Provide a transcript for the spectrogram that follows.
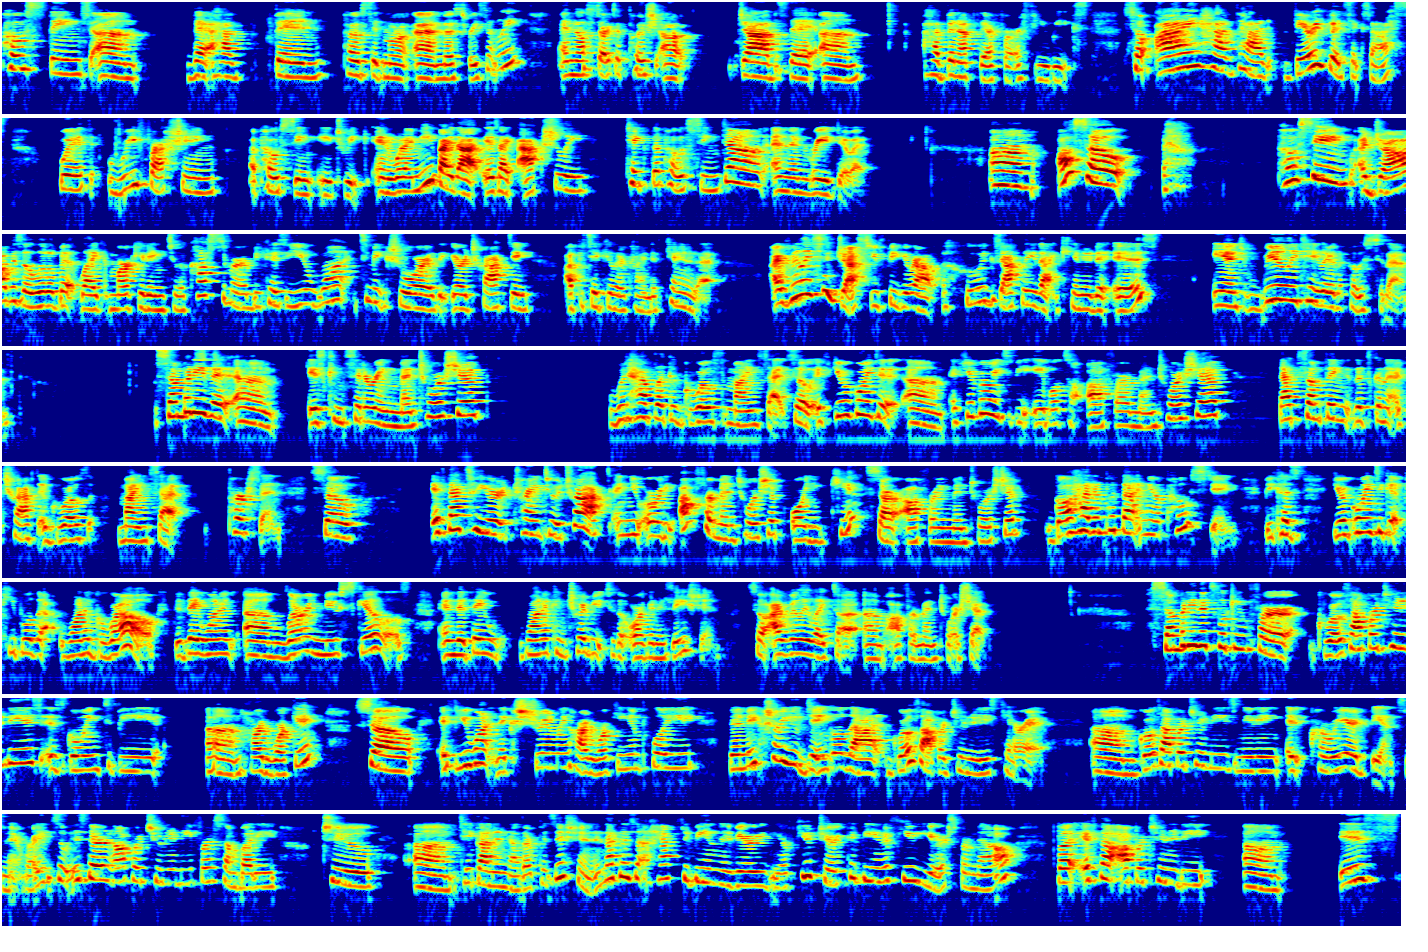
post things um, that have been posted more uh, most recently, and they'll start to push out jobs that um, have been up there for a few weeks. So I have had very good success with refreshing a posting each week. And what I mean by that is I actually take the posting down and then redo it. Um, also, posting a job is a little bit like marketing to a customer because you want to make sure that you're attracting a particular kind of candidate. I really suggest you figure out who exactly that candidate is and really tailor the post to them. Somebody that um, is considering mentorship would have like a growth mindset. So if you're going to um, if you're going to be able to offer mentorship, that's something that's going to attract a growth mindset person. So if that's who you're trying to attract and you already offer mentorship or you can't start offering mentorship, go ahead and put that in your posting because you're going to get people that want to grow, that they want to um, learn new skills, and that they want to contribute to the organization. So I really like to um, offer mentorship. Somebody that's looking for growth opportunities is going to be um, hardworking. So if you want an extremely hardworking employee, then make sure you dangle that growth opportunities carrot. Um, growth opportunities meaning career advancement, right? So is there an opportunity for somebody to um, take on another position? And that doesn't have to be in the very near future. It could be in a few years from now. But if that opportunity um, is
